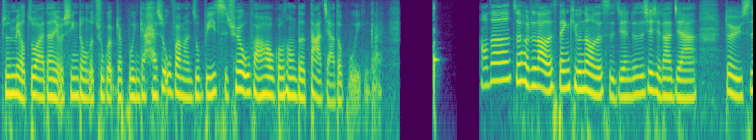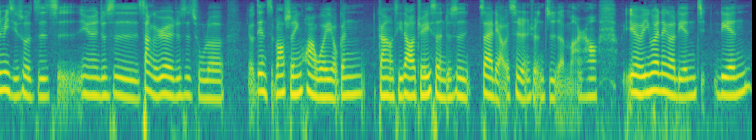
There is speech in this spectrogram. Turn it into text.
就是没有做爱但有心动的出轨比较不应该，还是无法满足彼此却又无法好好沟通的大家都不应该。好的，最后就到了 Thank you no 的时间，就是谢谢大家对于私密集数的支持，因为就是上个月就是除了有电子报声音化，我也有跟刚刚有提到 Jason，就是再聊一次人选之人嘛。然后也有因为那个连连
